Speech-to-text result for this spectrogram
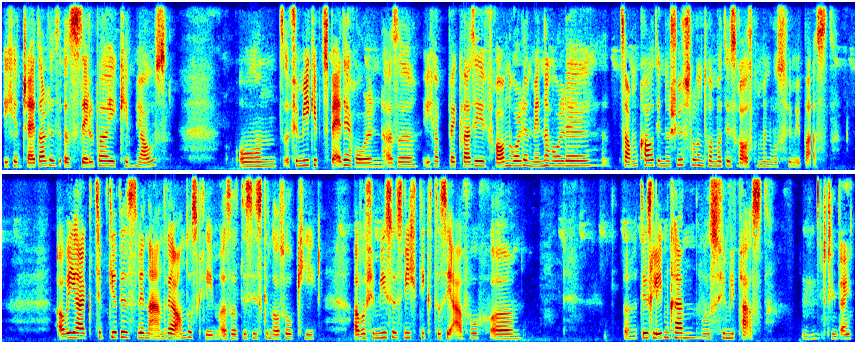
ich entscheide alles also selber, ich kenne mich aus. Und für mich gibt's beide Rollen. Also ich habe quasi Frauenrolle und Männerrolle zusammengehauen in der Schüssel und haben mir das rausgenommen, was für mich passt. Aber ich akzeptiere das, wenn andere anders leben. Also das ist genauso okay. Aber für mich ist es wichtig, dass ich einfach äh, äh, das leben kann, was für mich passt. Mhm. Das klingt eigentlich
